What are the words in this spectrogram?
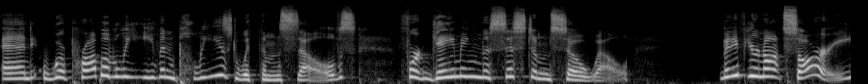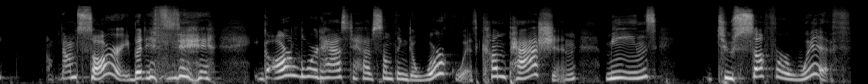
and were probably even pleased with themselves for gaming the system so well. but if you're not sorry, I'm sorry, but it's our Lord has to have something to work with. Compassion means to suffer with.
